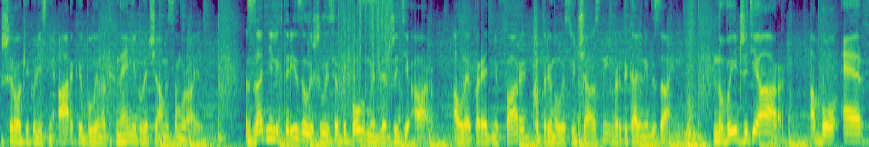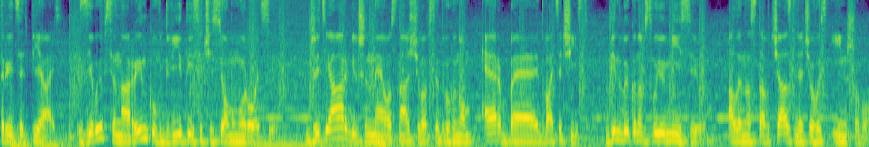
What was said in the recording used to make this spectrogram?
широкі колісні арки були натхнені плечами самураїв. Задні ліхтарі залишилися типовими для GTR, але передні фари отримали сучасний вертикальний дизайн. Новий GTR або R35 з'явився на ринку в 2007 році. GTR більше не оснащувався двигуном RB26. Він виконав свою місію, але настав час для чогось іншого.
